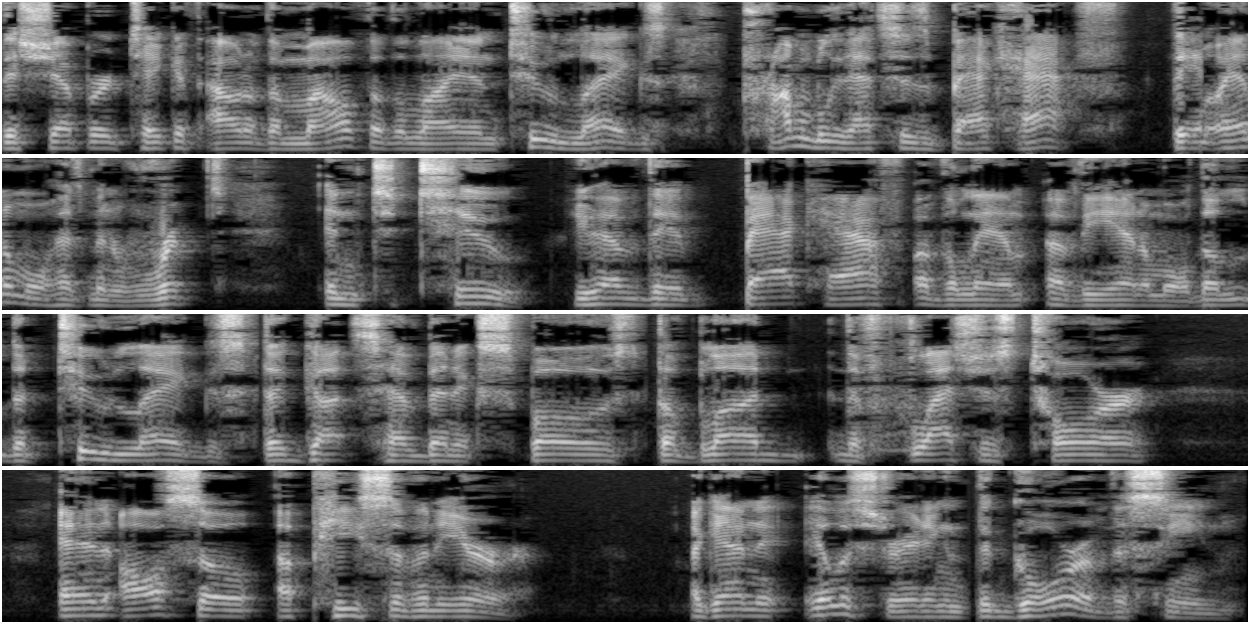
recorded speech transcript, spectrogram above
the shepherd taketh out of the mouth of the lion two legs, probably that's his back half. The animal has been ripped into two. You have the back half of the lamb of the animal, the the two legs, the guts have been exposed, the blood, the flesh is tore, and also a piece of an ear. Again, illustrating the gore of the scene.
